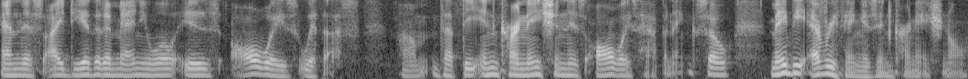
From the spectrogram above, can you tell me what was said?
and this idea that Emmanuel is always with us, um, that the incarnation is always happening. So maybe everything is incarnational,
